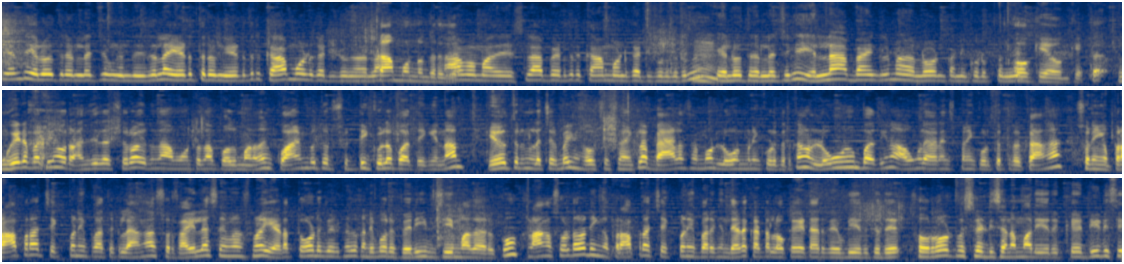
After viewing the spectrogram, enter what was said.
சேர்ந்து எழுபத்தி ரெண்டு லட்சம். இந்த இதெல்லாம் எடுத்துருங்க எடுத்துட்டு காம்பவுண்ட் அதெல்லாம். காம்பவுண்ட் வந்துருது. ஆமாம் அது ஸ்லாப் எடுத்துட்டு காம்பவுண்ட் கட்டி கொடுத்துருங்க எழுபத்தி ரெண்டு லட்சங்க. எல்லா பேங்க்லையுமே லோன் பண்ணி கொடுப்பேங்க. ஓகே ஓகே உங்ககிட்ட பார்த்தீங்கன்னா ஒரு அஞ்சு லட்ச ரூபா இருந்தால் அமௌண்ட் தான் போதுமானது. கோயம்புத்தூர் சிட்டிக்குள்ள பார்த்தீங்கன்னா எழுபத்தி ரெண்டு லட்ச ரூபாய்க்கு ஹவுசஸ் பேங்க்ல பேலன்ஸ் அமௌண்ட் லோன் பண்ணி கொடுத்துருக்காங்க. லோனும் பார்த்தீங்கன்னா அவங்களே அரேஞ்ச் பண்ணி கொடுத்துட்டு இருக்காங்க ஸோ நீங்கள் ப்ராப்பராக செக் பண்ணி பார்த்துக்கலாங்க ஸோ ஃபைவ் லேக்ஸ் இன்வெஸ்ட்மெண்ட் இடத்தோட இருக்கிறது கண்டிப்பாக ஒரு பெரிய விஷயமா தான் இருக்கும் நாங்கள் சொல்கிறோம் நீங்கள் ப்ராப்பராக செக் பண்ணி பாருங்க. இந்த இடம் கட்ட லொக்கேட்டாக இருக்கு எப்படி இருக்குது? ஸோ ரோட் ஃபெசிலிட்டிஸ் என்ன மாதிரி இருக்கு? டிடிசி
